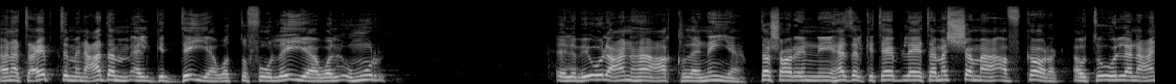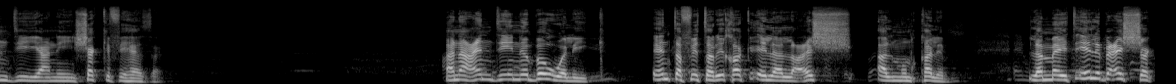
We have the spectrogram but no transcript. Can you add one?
أنا تعبت من عدم الجدية والطفولية والأمور اللي بيقول عنها عقلانية. تشعر ان هذا الكتاب لا يتمشى مع أفكارك أو تقول أنا عندي يعني شك في هذا. أنا عندي نبوة ليك. أنت في طريقك إلى العش المنقلب. لما يتقلب عشك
